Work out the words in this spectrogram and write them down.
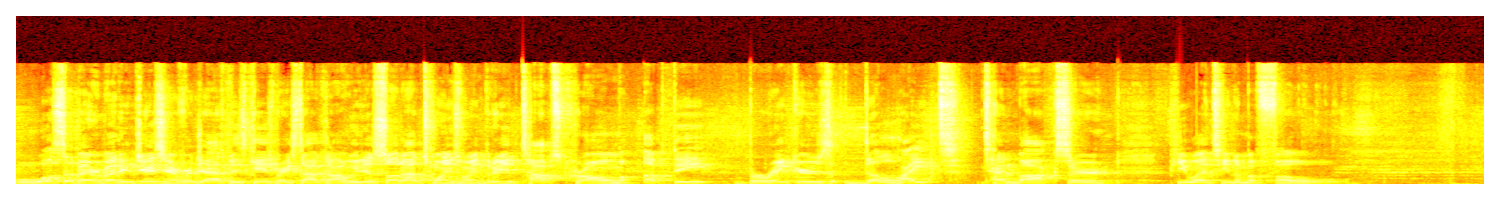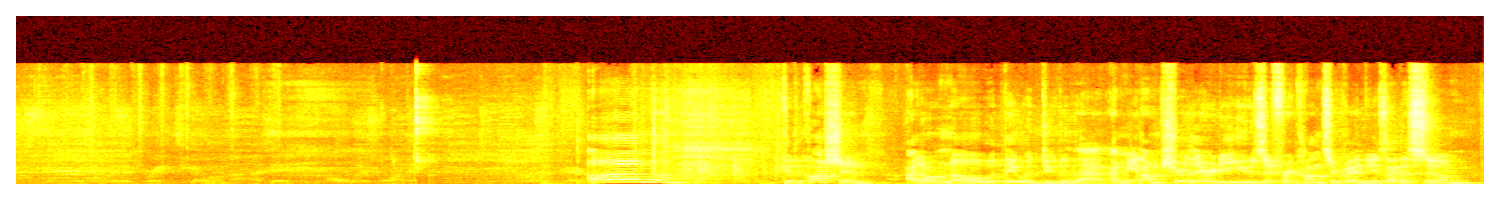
What's up, everybody? Jason here for jaspyscasebreaks.com. We just sold out 2023 Topps Chrome Update Breakers Delight 10 boxer PYT number 4. Um, good question. I don't know what they would do to that. I mean, I'm sure they already use it for concert venues, I'd assume.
